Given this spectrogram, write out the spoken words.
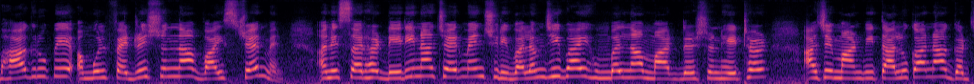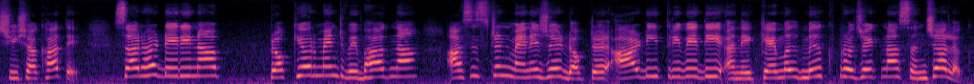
ભાગરૂપે અમૂલ ફેડરેશનના વાઇસ ચેરમેન અને સરહદ ડેરીના ચેરમેન શ્રી વલમજીભાઈ હુંબલના માર્ગદર્શન હેઠળ આજે માંડવી તાલુકાના ગઢશીશા ખાતે સરહદ ડેરીના પ્રોક્યોરમેન્ટ વિભાગના assistant manager doctor R D Trivedi અને કેમલ મિલ્ક પ્રોજેક્ટના સંચાલક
